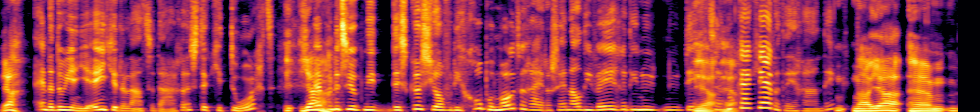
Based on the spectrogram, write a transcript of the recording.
Ja, en dat doe je in je eentje de laatste dagen, een stukje toert. We ja. hebben natuurlijk die discussie over die groepen motorrijders en al die wegen die nu, nu dicht Ja, zijn. ja. Hoe kijk jij daar tegenaan, Dick? Nou ja, ehm,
